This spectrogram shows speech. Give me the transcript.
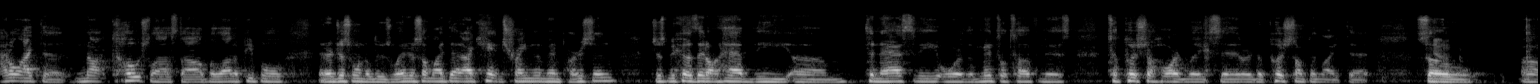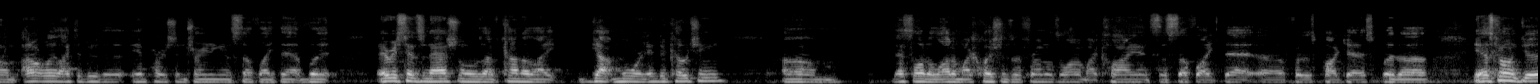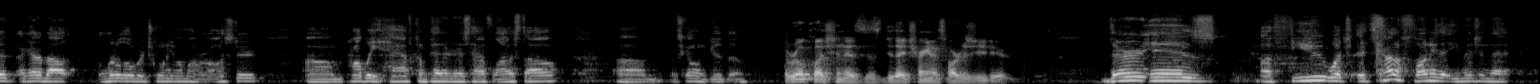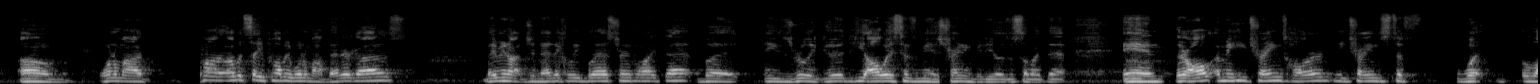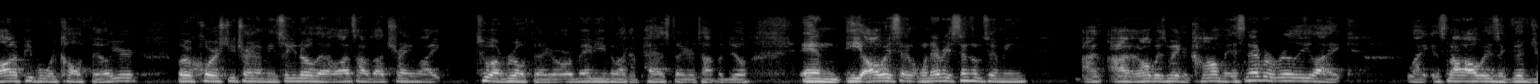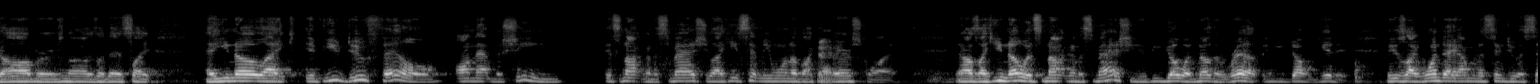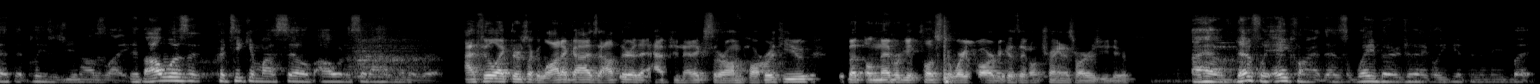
I don't like to not coach lifestyle, but a lot of people that are just wanting to lose weight or something like that, I can't train them in person just because they don't have the um, tenacity or the mental toughness to push a hard leg set or to push something like that. So um, I don't really like to do the in-person training and stuff like that. But ever since nationals, I've kind of like got more into coaching. Um, that's what a lot of my questions are from. It's a lot of my clients and stuff like that uh, for this podcast. But uh, yeah, it's going good. I got about a little over 20 on my roster. Um, probably half competitors, half lifestyle. Um, it's going good though. The real question is: Is do they train as hard as you do? There is a few. Which it's kind of funny that you mentioned that. Um, one of my, probably I would say probably one of my better guys. Maybe not genetically blessed or anything like that, but He's really good. He always sends me his training videos and stuff like that. And they're all, I mean, he trains hard. He trains to f- what a lot of people would call failure. But of course, you train with me. So you know that a lot of times I train like to a real failure or maybe even like a past failure type of deal. And he always, whenever he sends them to me, I, I always make a comment. It's never really like, like it's not always a good job or it's not always like that. It's like hey, you know, like if you do fail on that machine, it's not going to smash you. Like he sent me one of like a bear squat. And I was like, you know, it's not going to smash you if you go another rep and you don't get it. He's like, one day I'm going to send you a set that pleases you. And I was like, if I wasn't critiquing myself, I would have said I had another rep. I feel like there's like a lot of guys out there that have genetics that are on par with you, but they'll never get close to where you are because they don't train as hard as you do. I have definitely a client that's way better genetically gifted than me, but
